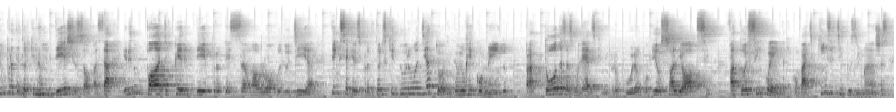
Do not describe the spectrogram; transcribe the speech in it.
E um protetor que não deixa o sol passar, ele não pode perder proteção ao longo do dia. Tem que ser aqueles protetores que duram o dia todo. Então eu recomendo para todas as mulheres que me procuram o Biosolioxi Fator 50, que combate 15 tipos de manchas,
